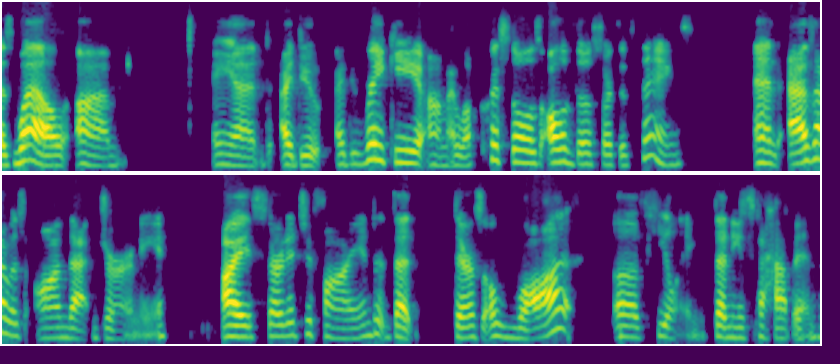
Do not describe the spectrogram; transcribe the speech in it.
as well um, and i do i do reiki um, i love crystals all of those sorts of things and as i was on that journey i started to find that there's a lot of healing that needs to happen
